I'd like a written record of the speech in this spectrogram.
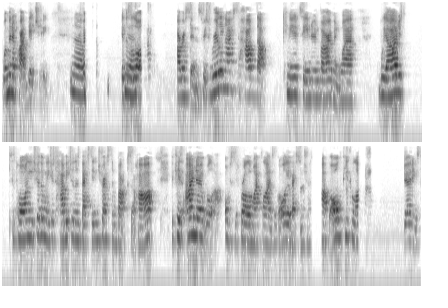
Women are quite bitchy. No. There's yeah. a lot of comparison. So it's really nice to have that community and an environment where we are just supporting each other and we just have each other's best interests and backs at heart. Because I know, well, obviously for all of my clients, I've got all your best interests at heart, but all the people on journeys,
